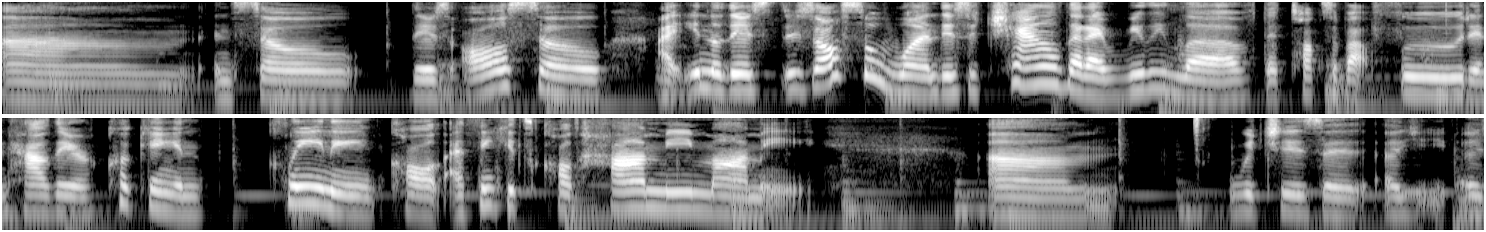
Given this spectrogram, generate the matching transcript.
Um, and so there's also, I, you know, there's there's also one. There's a channel that I really love that talks about food and how they're cooking and cleaning. Called I think it's called Hamimommy, um, which is a, a, a,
